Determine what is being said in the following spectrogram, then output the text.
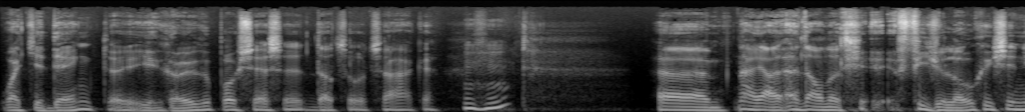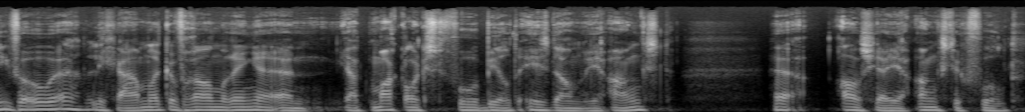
wat je denkt, eh, je geheugenprocessen, dat soort zaken. Mhm. Ehm, nou ja, en dan het fysiologische niveau, hè, lichamelijke veranderingen. En ja, het makkelijkste voorbeeld is dan weer angst. Als jij je angstig voelt,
